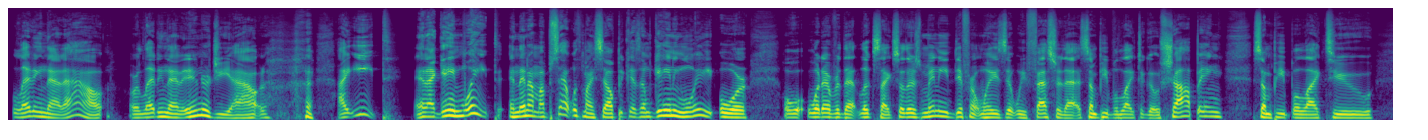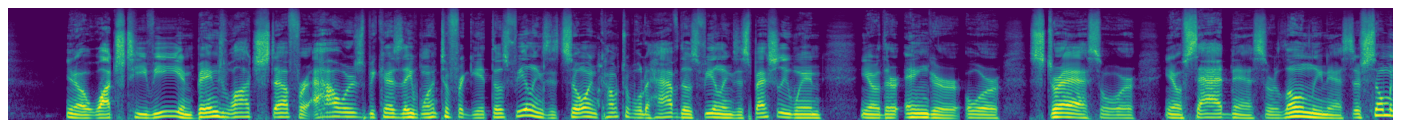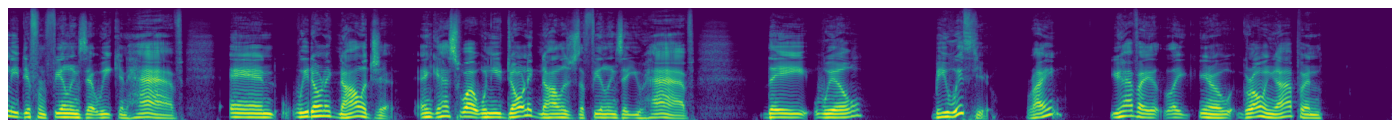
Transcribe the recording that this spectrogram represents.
letting that out or letting that energy out, I eat and I gain weight and then I'm upset with myself because I'm gaining weight or, or whatever that looks like. So there's many different ways that we fester that. Some people like to go shopping, some people like to you know, watch TV and binge watch stuff for hours because they want to forget those feelings. It's so uncomfortable to have those feelings, especially when, you know, they're anger or stress or, you know, sadness or loneliness. There's so many different feelings that we can have and we don't acknowledge it. And guess what? When you don't acknowledge the feelings that you have, they will be with you, right? You have a, like, you know, growing up and,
